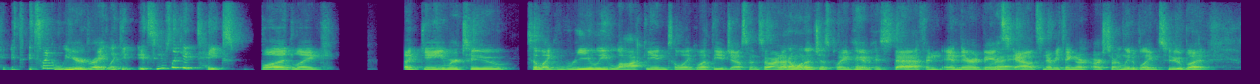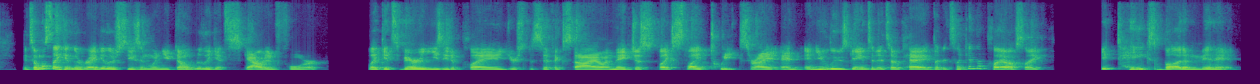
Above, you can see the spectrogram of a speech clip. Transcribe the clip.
it's, it's like weird, right? Like it, it seems like it takes Bud like a game or two to like really lock into like what the adjustments are. And I don't want to just blame him, his staff and, and their advanced Right. scouts and everything are, are certainly to blame too. But it's almost like in the regular season when you don't really get scouted for, like it's very easy to play your specific style and make just like slight tweaks, right? And and you lose games and it's okay. But it's like in the playoffs, like it takes Bud a minute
